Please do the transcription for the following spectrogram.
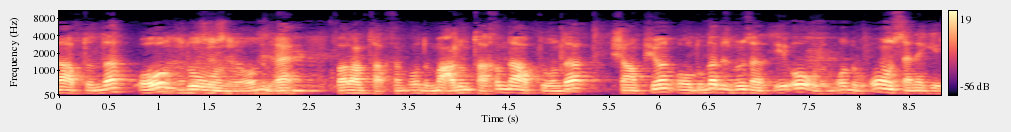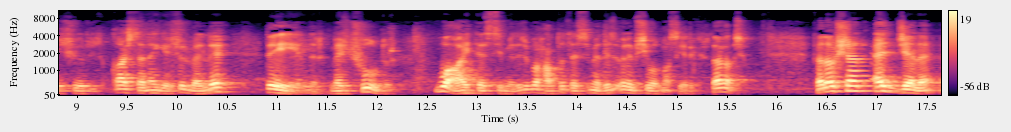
ne yaptığında olduğunda oldu he, falan takım oldu malum takım ne yaptığında şampiyon olduğunda biz bunu sanırız. E oğlum oğlum 10 sene geçiyor kaç sene geçiyor belli değildir. Meçhuldür. Bu ay teslim edilir. Bu hafta teslim edilir. Öyle bir şey olması gerekiyor. Arkadaşlar. Felev şen eccele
